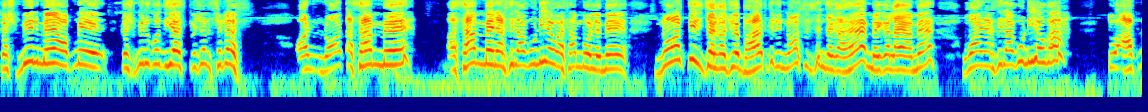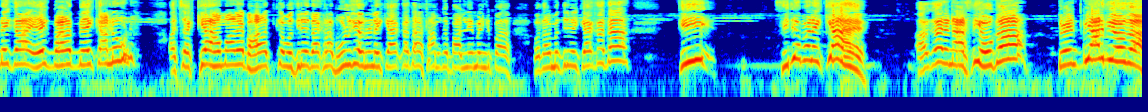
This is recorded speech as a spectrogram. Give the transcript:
कश्मीर में आपने, कश्मीर को दिया स्पेशल स्टेटस और नॉर्थ असम में असम में एनआरसी लागू नहीं होगा असम बोले में। नॉर्थ ईस्ट जगह, जो है भारत की जो नॉर्थ ईस्टर्न जगह है, मेघालय में, वहाँ एनआरसी लागू नहीं होगा। तो आपने कहा एक भारत में एक कानून। अच्छा क्या हमारे भारत के वज़ीर दाखिला भूल गए? उन्होंने क्या कहा था? असम के पार्लियामेंट प्रधानमंत्री ने क्या कहा था? कि सीधे वाले क्या है? अगर एनआरसी होगा तो एनपीआर भी होगा।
